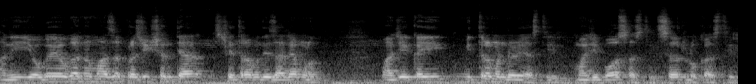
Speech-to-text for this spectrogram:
आणि योगायोगानं माझं प्रशिक्षण त्या क्षेत्रामध्ये झाल्यामुळं माझे काही मित्रमंडळी असतील माझे बॉस असतील सर लोक असतील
